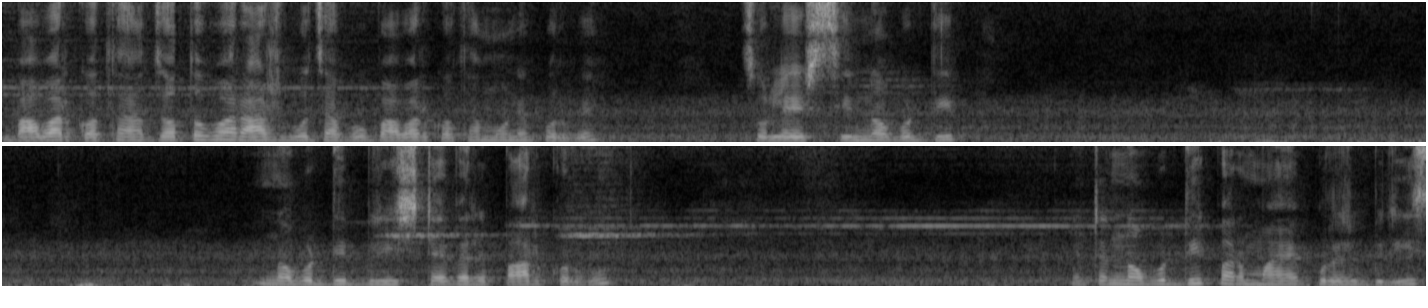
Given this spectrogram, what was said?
বাবার কথা, যতবার আসব যাব বাবার কথা মনে পড়বে। চলে এসেছি নবদ্বীপ। নবদ্বীপ ব্রিজটা এবারে পার করব। এটা নবদ্বীপ আর মায়াপুরের ব্রিজ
